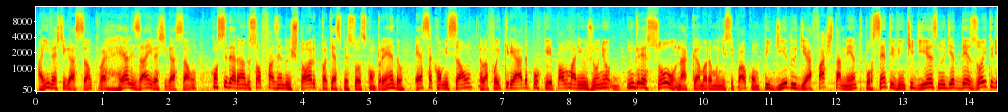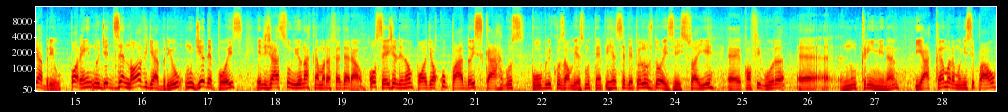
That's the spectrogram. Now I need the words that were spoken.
a investigação, que vai realizar a investigação, considerando só fazendo um histórico para que as pessoas compreendam, essa comissão, ela foi criada porque Paulo Marinho Júnior ingressou na Câmara Municipal com um pedido de afastamento por 120 dias no dia 18 de abril. Porém, no dia 19 de abril, um dia depois, ele já assumiu na Câmara Federal. Ou seja, ele não pode ocupar dois cargos públicos ao mesmo tempo e receber pelos dois. Isso aí é, configura é, num crime, né? E a Câmara Municipal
